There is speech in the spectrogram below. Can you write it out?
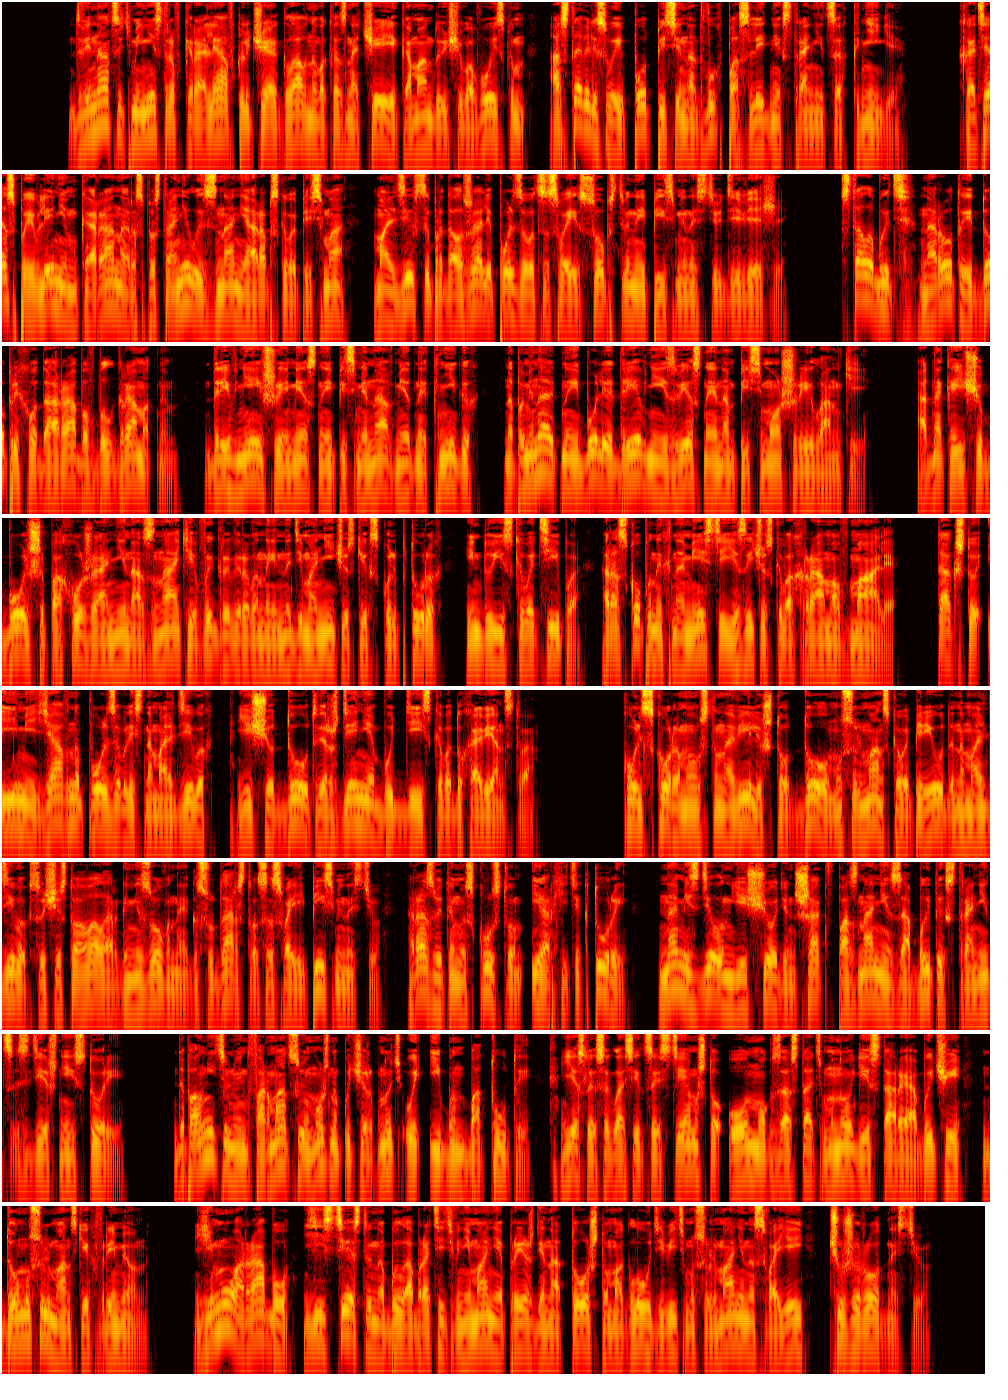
Двенадцать министров короля, включая главного казначея и командующего войском, оставили свои подписи на двух последних страницах книги. Хотя с появлением Корана распространилось знание арабского письма, мальдивцы продолжали пользоваться своей собственной письменностью девехи. Стало быть, народ и до прихода арабов был грамотным. Древнейшие местные письмена в медных книгах напоминают наиболее древнее известное нам письмо Шри-Ланки. Однако еще больше похожи они на знаки, выгравированные на демонических скульптурах индуистского типа, раскопанных на месте языческого храма в Мале – так что ими явно пользовались на Мальдивах еще до утверждения буддийского духовенства. Коль скоро мы установили, что до мусульманского периода на Мальдивах существовало организованное государство со своей письменностью, развитым искусством и архитектурой, нами сделан еще один шаг в познании забытых страниц здешней истории. Дополнительную информацию можно почерпнуть у Ибн Батуты, если согласиться с тем, что он мог застать многие старые обычаи до мусульманских времен. Ему, арабу, естественно было обратить внимание прежде на то, что могло удивить мусульманина своей чужеродностью.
